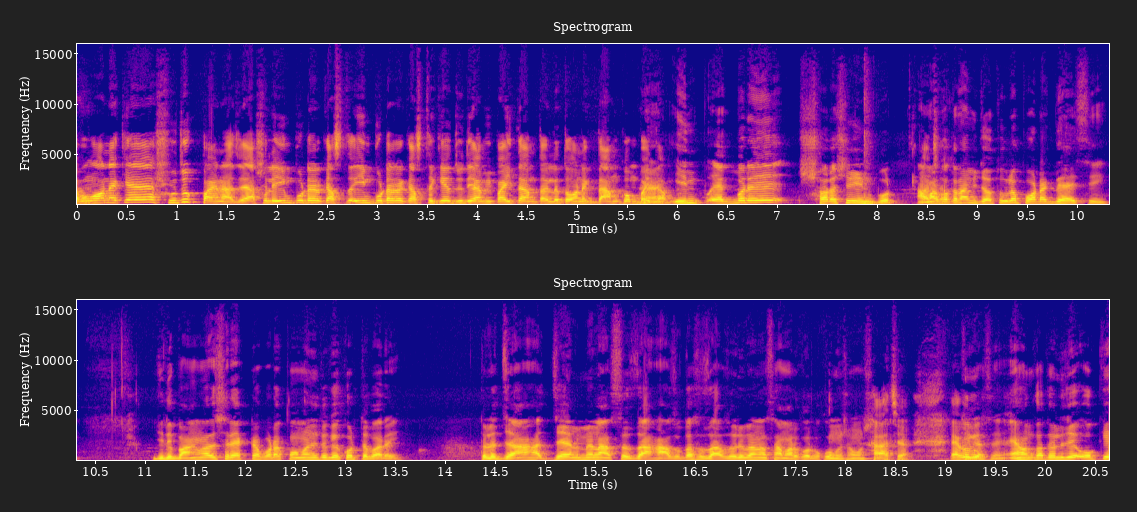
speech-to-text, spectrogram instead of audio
এবং অনেকে সুযোগ পায় না যে আসলে ইম্পোর্টের কাছ থেকে ইম্পোর্টারের কাছ থেকে যদি আমি পাইতাম তাহলে তো অনেক দাম কম পাইতাম। একবারে সরাসরি ইনপুট আমার আচ্ছা। কথা আমি যতগুলো প্রোডাক্ট দেখাইছি যদি বাংলাদেশের একটা প্রোডাক্ট প্রমাণিত কেউ করতে পারে তাহলে যা জেল মেলা আছে যা হাজত আছে যা জরিমানা আছে আমার করব কোনো সমস্যা আচ্ছা এখন ঠিক আছে? এখন কথা হলো যে ওকে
